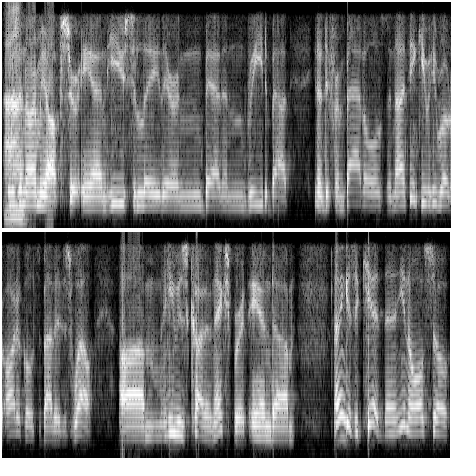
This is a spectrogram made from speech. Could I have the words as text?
He was an army officer, and he used to lay there in bed and read about you know different battles, and I think he he wrote articles about it as well. Um, he was kind of an expert, and um, I think as a kid, uh, you know, also,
